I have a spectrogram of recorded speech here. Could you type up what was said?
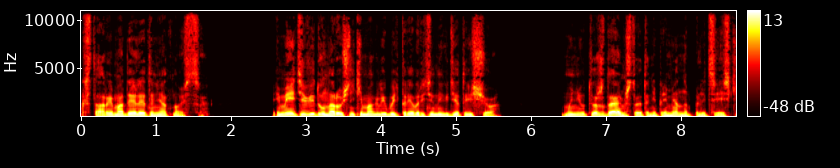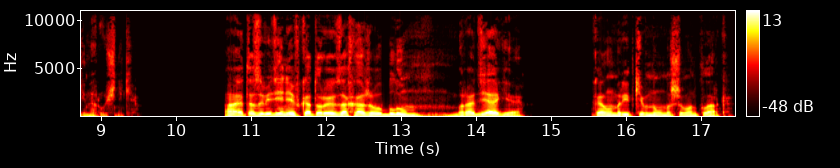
к старой модели это не относится. Имейте в виду, наручники могли быть приобретены где-то еще. Мы не утверждаем, что это непременно полицейские наручники. А это заведение, в которое захаживал Блум, бродяги. Кэллум Рид кивнул на Шивон Кларк,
